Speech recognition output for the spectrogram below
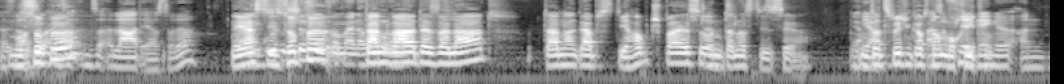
Äh, Eine Forst- Suppe. Salat erst, oder? Erst die Suppe, dann Oma. war der Salat, dann gab es die Hauptspeise und Stimmt. dann das Dessert. Ja. Und dazwischen gab es Also noch vier Mojito. Gänge und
